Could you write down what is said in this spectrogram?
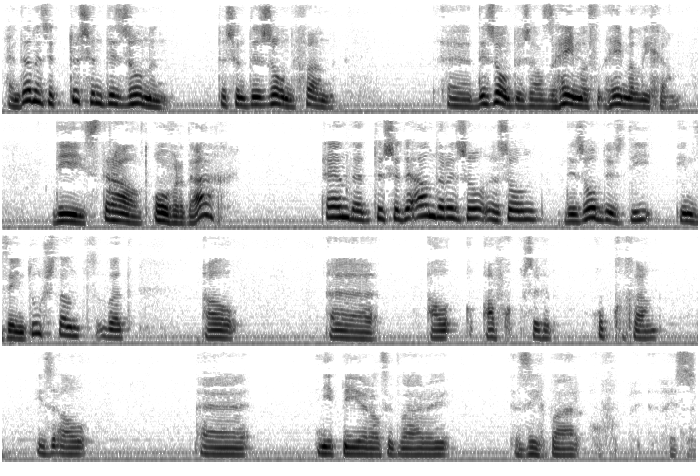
En dan is het tussen de zonnen. Tussen de zon van. Uh, de zon dus als hemel, hemellichaam. Die straalt overdag en tussen de andere zon, de zon dus die in zijn toestand, wat al, uh, al af, zeg het, opgegaan, is al uh, niet meer als het ware zichtbaar of is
